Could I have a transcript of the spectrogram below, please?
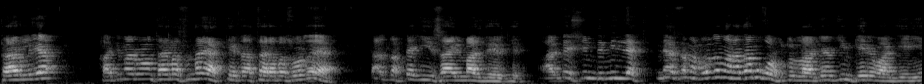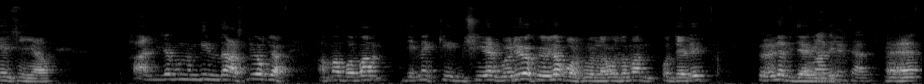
tarlaya. Hacı Mervan'ın tarlasında yat derdi at arabası orada ya. Yazlık pek iyi sayılmaz derdi. Halbuki şimdi millet ne zaman o zaman adamı korkuturlar ya cin peri var diye niye şey ya. Halbuki bunun birinde aslı yok ya. Ama babam demek ki bir şeyler görüyor ki öyle korkuyorlar. O zaman o devir öyle bir devirdi. Olabilir tabii. He.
